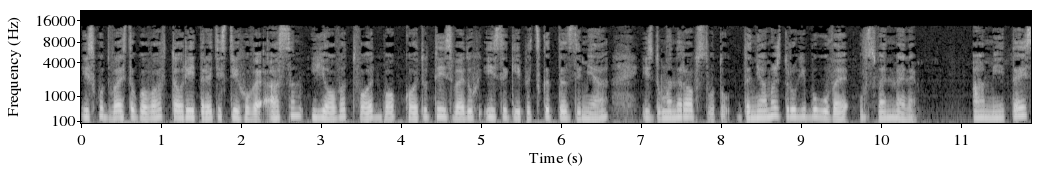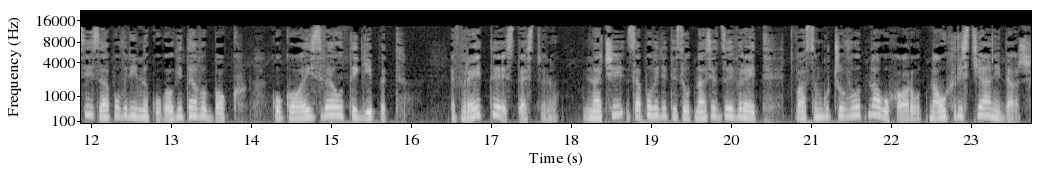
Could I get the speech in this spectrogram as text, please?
Изход 20 глава, 2 и 3 стихове. Аз съм Йова, твоят Бог, който те изведох из египетската земя, из дома на робството, да нямаш други богове, освен мене. Ами, тези заповеди на кого ги дава Бог? Кого е извел от Египет? Евреите, естествено. Значи, заповедите се отнасят за евреите. Това съм го чувал от много хора, от много християни даже.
